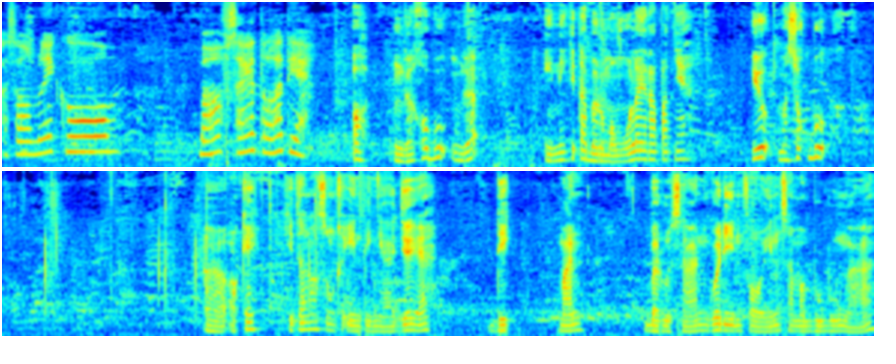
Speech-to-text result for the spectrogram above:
Assalamualaikum. Maaf saya telat ya. Oh, enggak kok bu, enggak. Ini kita baru mau mulai rapatnya. Yuk, masuk bu. Eh, Oke, kita langsung ke intinya aja ya. Dik, Man, barusan gue diinfoin sama Bu Bunga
